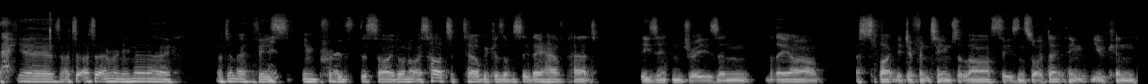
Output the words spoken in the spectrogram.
yeah, I, I don't really know. I don't know if he's improved the side or not. It's hard to tell because obviously they have had these injuries and they are a slightly different team to last season. So I don't think you can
